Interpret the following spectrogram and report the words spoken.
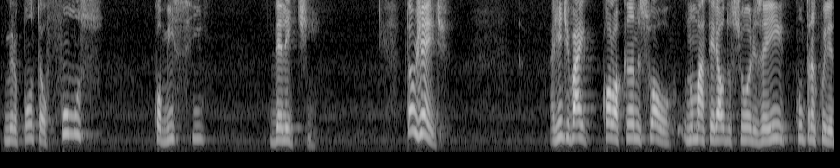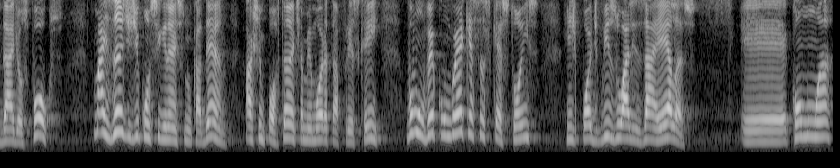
Primeiro ponto é o fumus comissi delicti. Então, gente, a gente vai colocando isso no material dos senhores aí com tranquilidade aos poucos. Mas antes de consignar isso no caderno, acho importante, a memória está fresca aí, vamos ver como é que essas questões, a gente pode visualizar elas é, como uma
